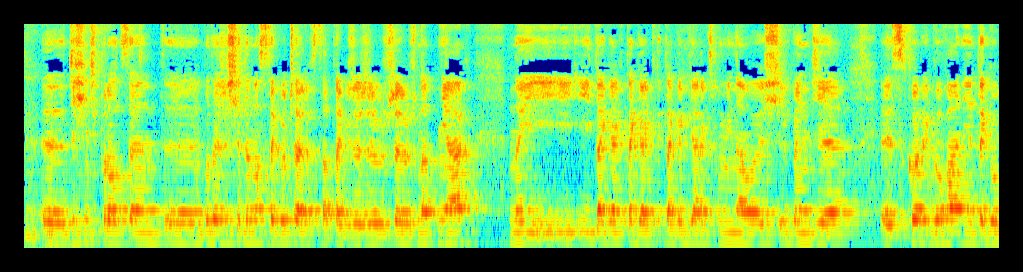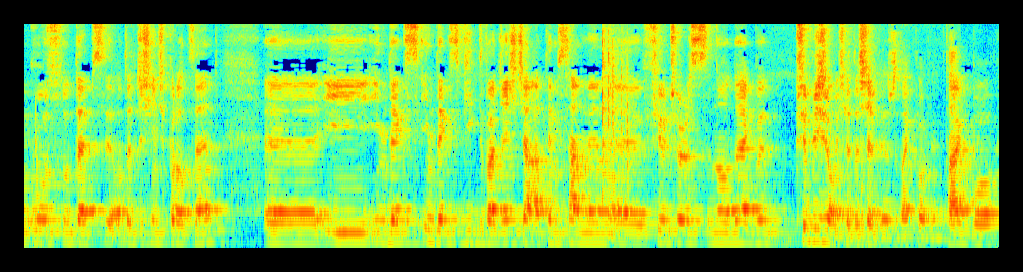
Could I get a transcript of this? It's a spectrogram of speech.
mhm. 10%, bodajże 17 czerwca, także że już, że już na dniach. No i, i, i tak, jak, tak, jak, tak jak Jarek wspominałeś, będzie e, skorygowanie tego kursu TEPSy o te 10%. E, i indeks, indeks WIG20, a tym samym e, futures no, no jakby przybliżą się do siebie, że tak powiem, tak? Bo,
